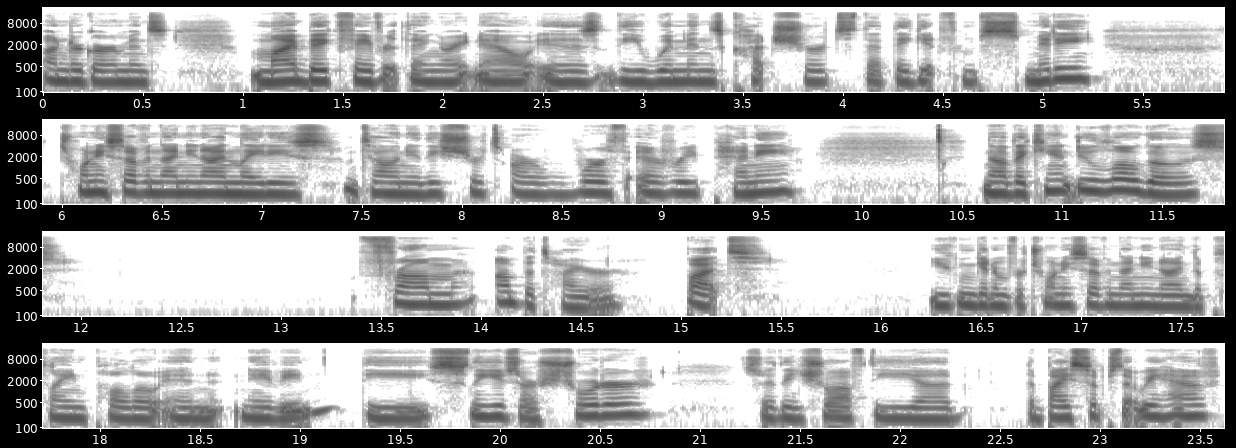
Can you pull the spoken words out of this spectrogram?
undergarments. My big favorite thing right now is the women's cut shirts that they get from Smitty. $27.99, ladies. I'm telling you, these shirts are worth every penny. Now, they can't do logos from Ump Attire, but you can get them for $27.99, the plain polo in navy. The sleeves are shorter, so they show off the uh, the biceps that we have.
